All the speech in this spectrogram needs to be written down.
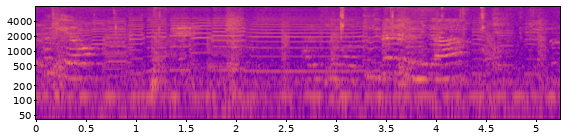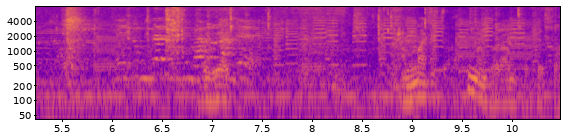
할게요. 알겠어요. 좀 기다려야 됩니다. 네, 좀 기다려주시면 말하면 안 돼. 단맛이 조금만 덜하면 좋겠어.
